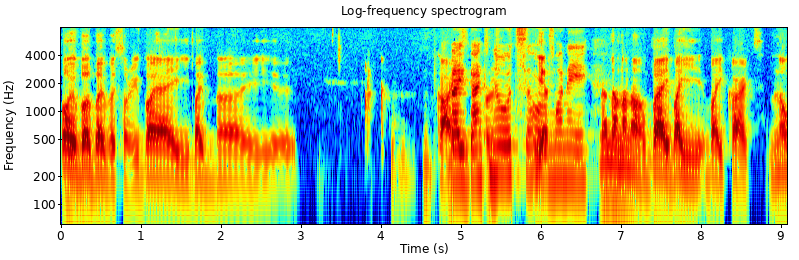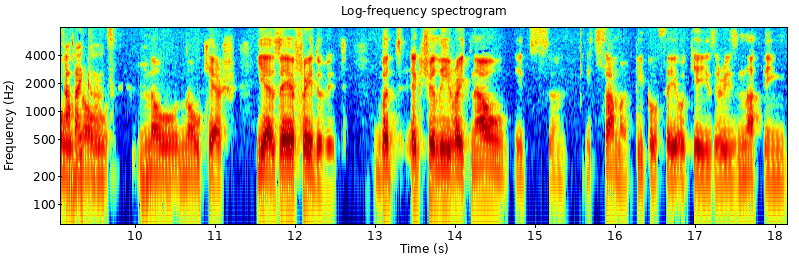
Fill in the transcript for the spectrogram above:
Oh, by, by, by sorry, by by by uh, cards by banknotes or yes. money no no no no by by by cards no oh, by no cards. Mm. no no cash yeah they're afraid of it but actually right now it's um, it's summer people say okay there is nothing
